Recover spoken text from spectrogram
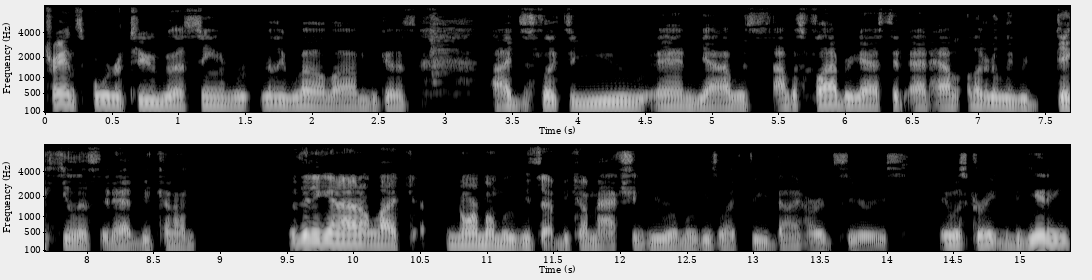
Transporter Two uh, scene really well um, because I just looked at you and yeah, I was I was flabbergasted at how utterly ridiculous it had become. But then again, I don't like normal movies that become action hero movies like the Die Hard series. It was great in the beginning,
